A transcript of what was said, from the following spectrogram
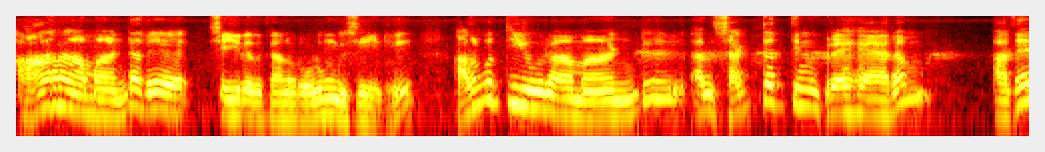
ஆறாம் ஆண்டு அதை செய்கிறதுக்கான ஒரு ஒழுங்கு செய்து அறுபத்தி ஓராம் ஆண்டு அது சட்டத்தின் பிரகாரம் அதை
